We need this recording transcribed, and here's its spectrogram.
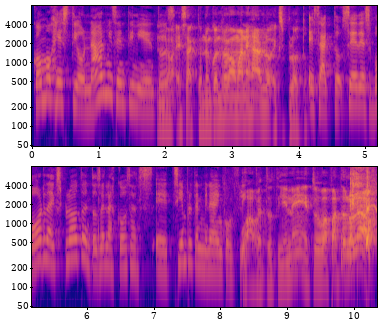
cómo gestionar mis sentimientos, No, exacto. No encuentro cómo manejarlo, exploto. exacto, se desborda, exploto, entonces las cosas eh, siempre terminan en conflicto. Wow, esto tiene... Esto va para todos los lados.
